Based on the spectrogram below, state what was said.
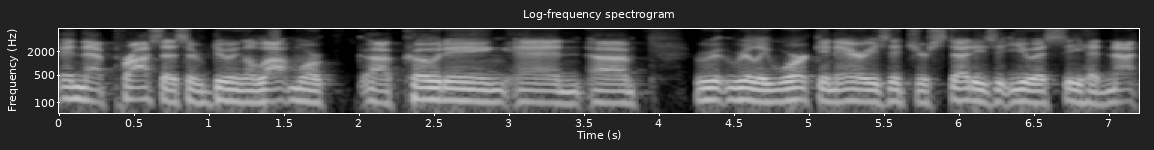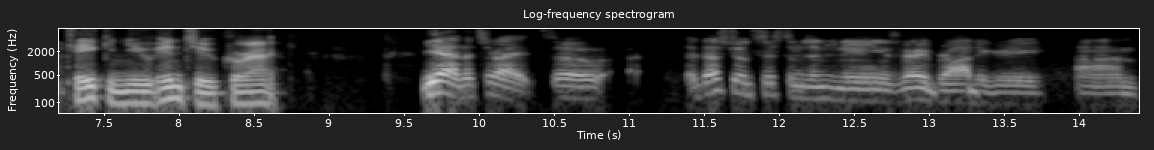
in that process of doing a lot more uh, coding and uh, re- really work in areas that your studies at USC had not taken you into, correct? Yeah, that's right. So, industrial systems engineering is a very broad degree. Um,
